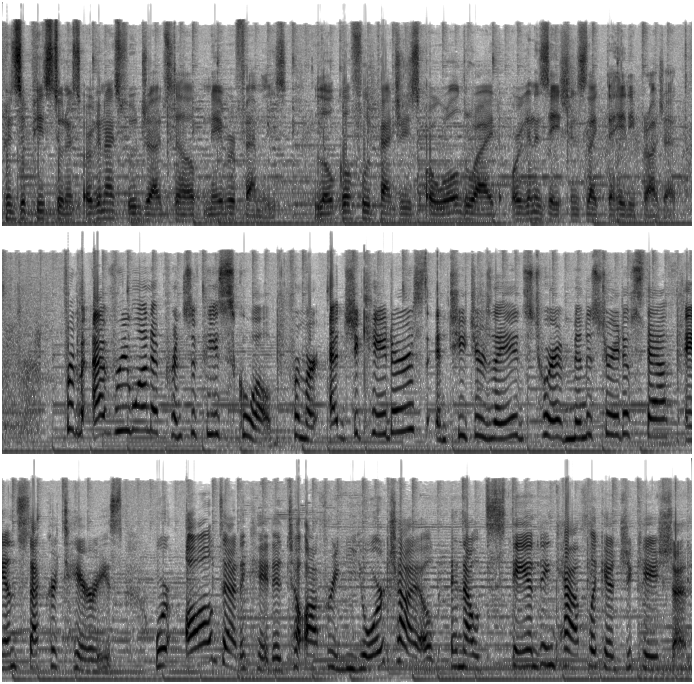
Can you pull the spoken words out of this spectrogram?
Peace students organize food drives to help neighbor families, local food pantries, or worldwide organizations like the Haiti Project. From everyone at Prince of Peace School, from our educators and teachers' aides to our administrative staff and secretaries, we're all dedicated to offering your child an outstanding Catholic education.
